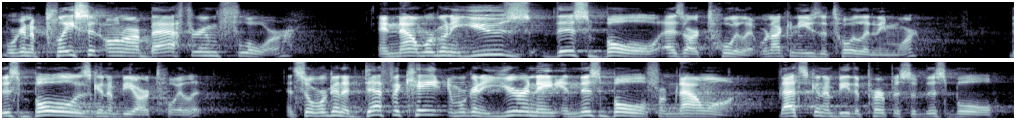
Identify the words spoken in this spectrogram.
we're going to place it on our bathroom floor. And now we're going to use this bowl as our toilet. We're not going to use the toilet anymore. This bowl is going to be our toilet. And so we're going to defecate and we're going to urinate in this bowl from now on. That's going to be the purpose of this bowl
